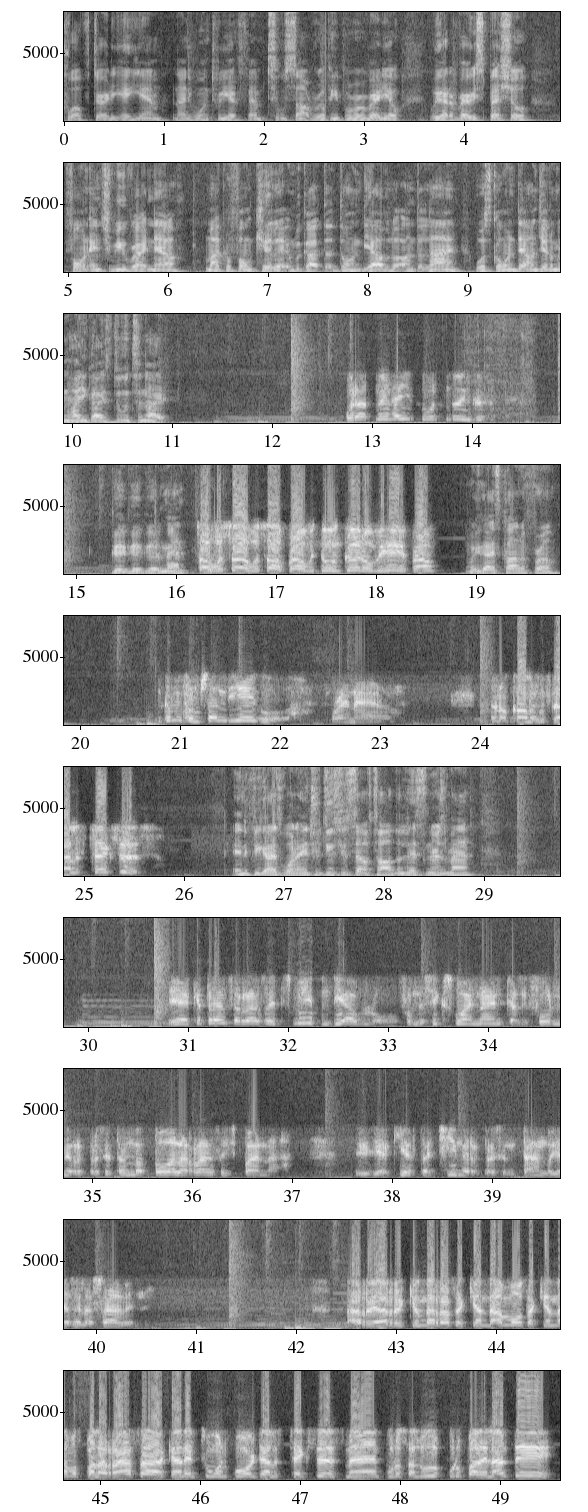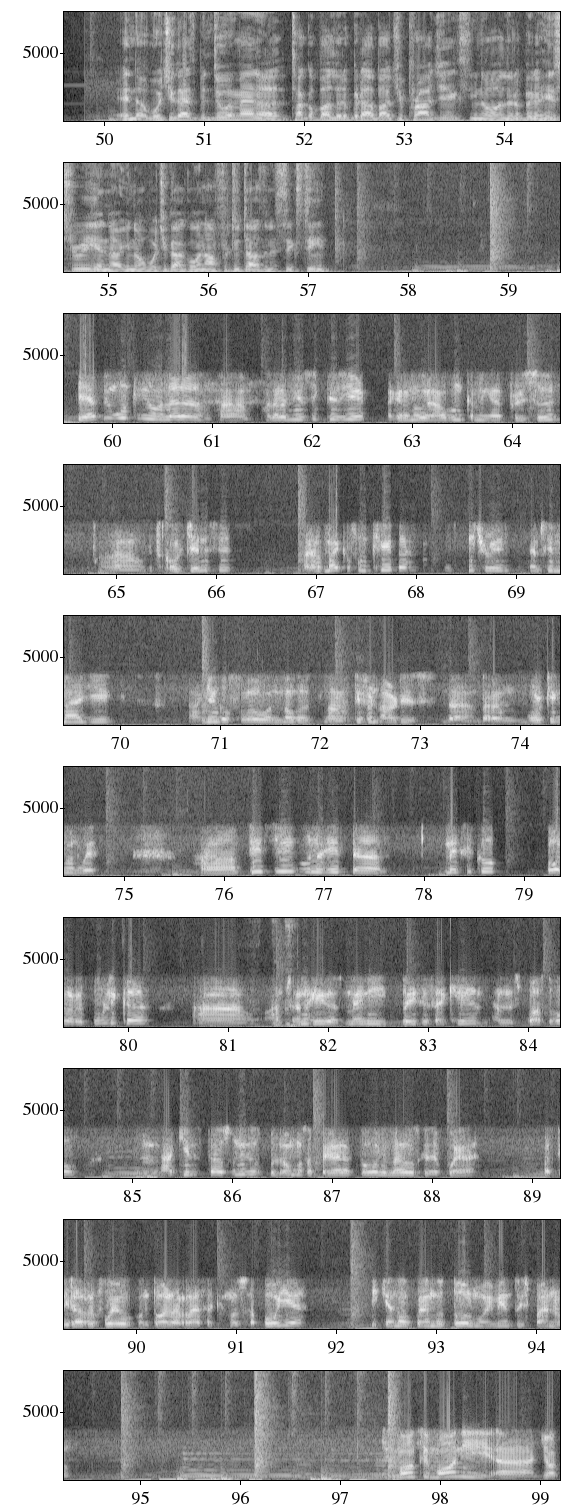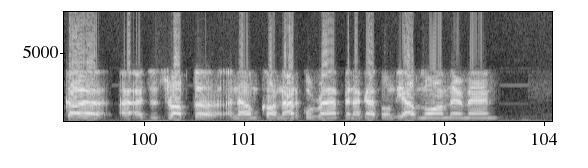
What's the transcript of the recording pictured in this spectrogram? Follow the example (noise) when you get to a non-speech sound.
12:30 a.m. 91.3 FM, Tucson, Real People, Real Radio. We got a very special phone interview right now, microphone killa, and we got the Don Dyablo on the line. What's going down, gentlemen? How you guys doing tonight? What up, man? How you doing? Doing good. Good, good, good, man. So what's up? What's up, bro? We're doing good over here, bro. Where you guys calling from? I'm coming from San Diego right now. And I'm calling from Dallas, Texas. And if you guys want to introduce yourself to all the listeners, man. Yeah, ¿qué tranza, raza? It's me, Don Diablo, from the 619, California, representando a toda la raza hispana. Desde aquí hasta China representando, ya se la saben. Arre, arre, ¿qué onda, raza? Aquí andamos, aquí andamos para la raza, acá en el 214, Dallas, Texas, man. Puro saludo, puro para adelante. And uh, what you guys been doing, man? Uh, talk about a little bit about your projects, you know, a little bit of history, and uh, you know what you got going on for 2016. Yeah, I've been working on a lot of uh, a lot of music this year. I got another album coming out pretty soon. Uh, it's called Genesis. I have Microphone Killa featuring MC Magic, uh, Yango Flow, and other uh, different artists that, that I'm working on with. Uh, this year, we're gonna hit uh, Mexico, toda la República. Uh, I'm trying to hit as many places I can and as possible. Mm, Aquí en Estados Unidos, pues le vamos a pegar a todos los lados que se pueda para tirar refuego con toda la raza que nos apoya y que anda apoyando todo el movimiento hispano. Simón, Simón, y uh, yo acá, I I just dropped uh, an album called Narco Rap, and I got Don Diablo on there, man.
